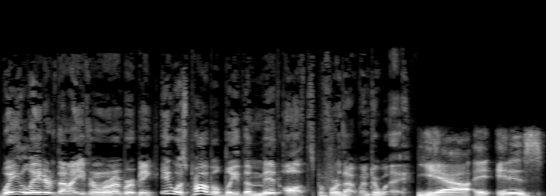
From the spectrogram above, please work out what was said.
way later than I even remember it being. It was probably the mid aughts before that went away. Yeah, it, it is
